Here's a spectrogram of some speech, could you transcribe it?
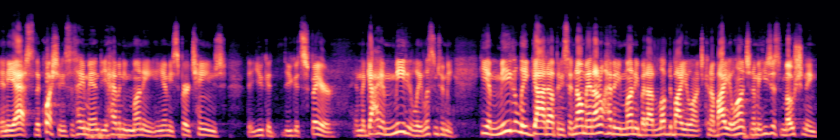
And he asks the question. He says, hey, man, do you have any money? Do you have any spare change that you could, you could spare? And the guy immediately, listen to me, he immediately got up and he said, No, man, I don't have any money, but I'd love to buy you lunch. Can I buy you lunch? And I mean, he's just motioning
